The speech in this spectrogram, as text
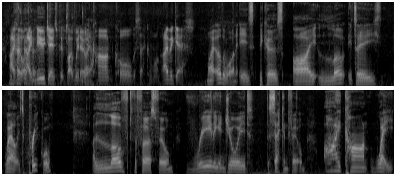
I thought I knew James picked Black Widow. I can't call the second one. I have a guess. My other one is because I love it's a well, it's a prequel. I loved the first film, really enjoyed the second film. I can't wait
